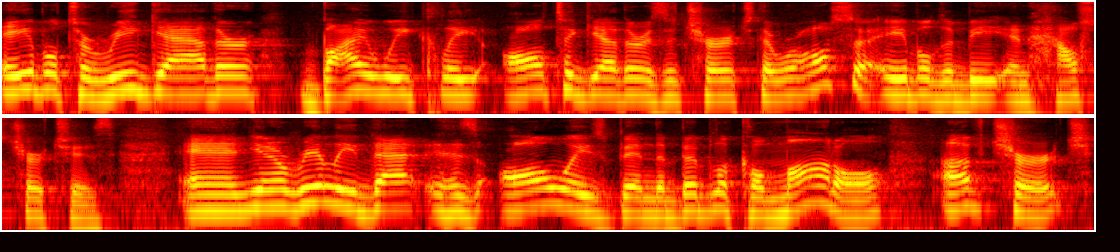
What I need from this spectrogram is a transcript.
able to regather bi weekly all together as a church, that we're also able to be in house churches. And, you know, really, that has always been the biblical model of church.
